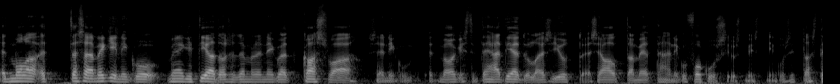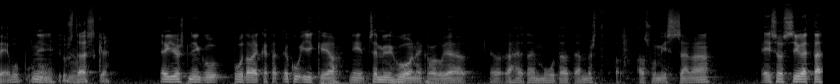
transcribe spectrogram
Että me ollaan, et tässä mekin, niinku, meidänkin tieto on se tämmöinen, niinku, että kasvaa se, niinku, että me oikeasti tehdään tietynlaisia juttuja ja se auttaa meitä tähän niinku, fokussiin, just mistä niinku, sit taas Teemu puhui Niin, just joo. äsken. Eli just niinku puhutaan vaikka, että joku Ikea, niin se myy huonekaluja ja, ja vähän jotain muuta tämmöistä asumissänää. Ei se ole sillä, että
